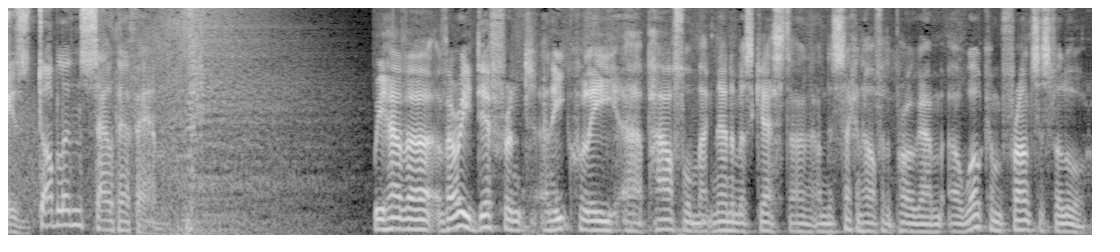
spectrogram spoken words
is Dublin South FM. We have a very different and equally uh, powerful, magnanimous guest on, on, the second half of the programme. Uh, welcome, Francis Valeur.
